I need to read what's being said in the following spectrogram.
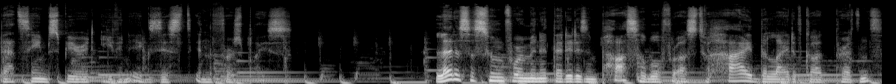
that same Spirit even exists in the first place? Let us assume for a minute that it is impossible for us to hide the light of God's presence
